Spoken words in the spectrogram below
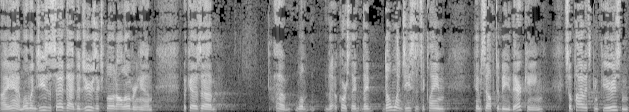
I am. Well, when Jesus said that, the Jews explode all over him because, uh, uh, well, they, of course they, they don't want Jesus to claim himself to be their king. So Pilate's confused and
